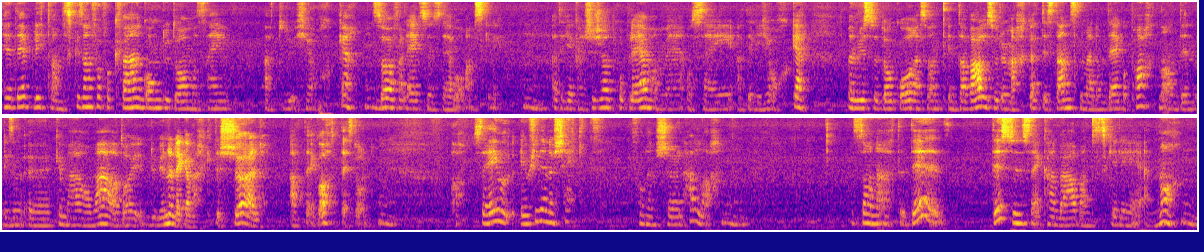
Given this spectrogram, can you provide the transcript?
har det blitt vanskelig, sant? for for hver gang du da må si at du ikke orker, Mm. så i hvert fall jeg syns det har vært vanskelig. Mm. At jeg kanskje ikke har problemer med å si at jeg ikke orker. Men hvis du da går et sånt intervall, så du merker at distansen mellom deg og partneren din liksom øker mer og mer, og du begynner å legge merke til sjøl at det er gått en stund, Mm. Så er jo, er jo ikke det noe kjekt for en sjøl heller. Mm. Sånn at det, det syns jeg kan være vanskelig ennå. Mm.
